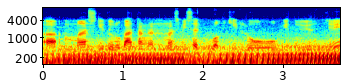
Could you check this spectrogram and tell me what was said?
uh, emas gitu loh batangan emas bisa 2 kilo gitu ya. Jadi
